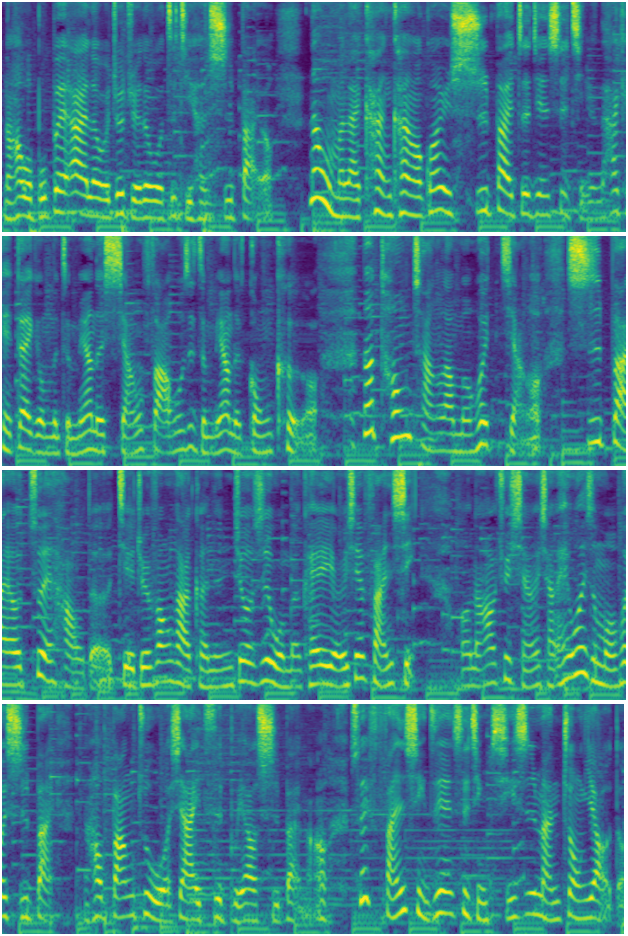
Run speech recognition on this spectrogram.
然后我不被爱了，我就觉得我自己很失败哦。那我们来看看哦，关于失败这件事情呢，它可以带给我们怎么样的想法，或是怎么样的功课哦？那通常啦，我们会讲哦，失败哦，最好的解决方法可能就是我们可以有一些反省哦，然后去想一想，诶，为什么我会失败？然后帮助我下一次不要失败嘛，哦，所以反省这件事情其实蛮重要的。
